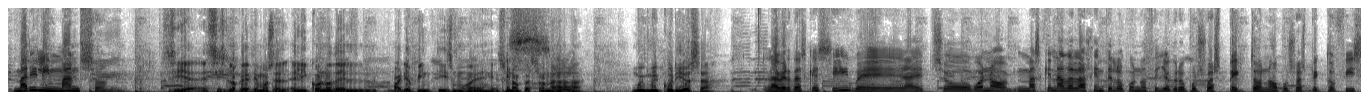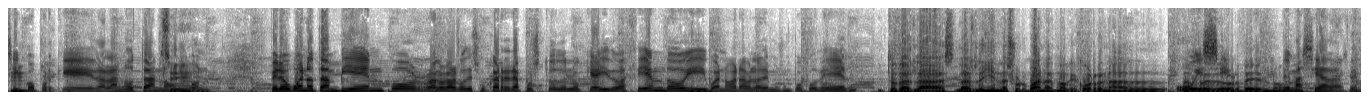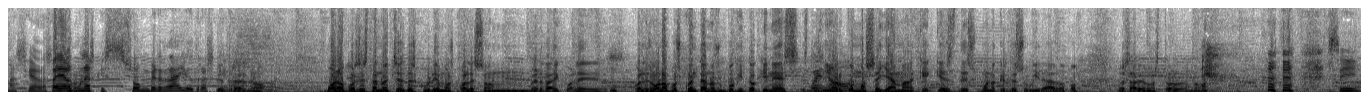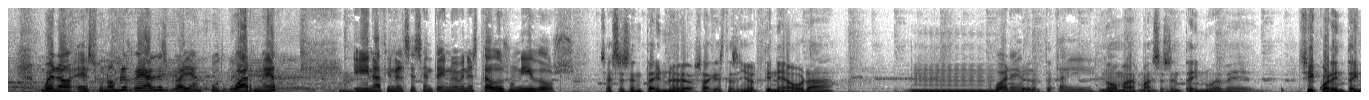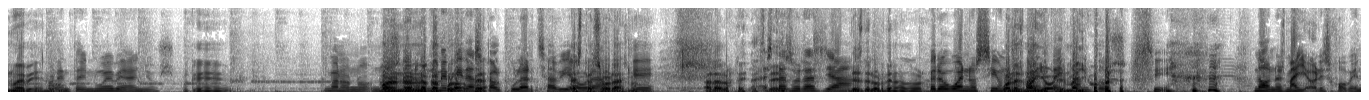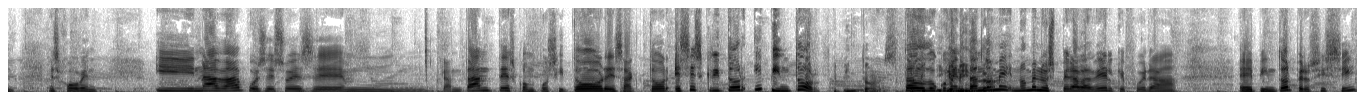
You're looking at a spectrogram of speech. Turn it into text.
Marilyn Manson. Sí, eh, sí, lo que decíamos, el, el icono del variopintismo, ¿eh? Es una Sí. persona muy, muy curiosa. La verdad es que sí, eh, ha hecho, bueno, más que nada la gente lo conoce yo creo por su aspecto, ¿no? Por su aspecto físico, Mm. porque da la nota, ¿no? Sí. Con- pero bueno, también por a lo largo de su carrera, pues todo lo que ha ido haciendo y Mm. bueno, ahora hablaremos un poco de él. Y todas las, las leyendas urbanas, ¿no? Que corren al, Uy, alrededor sí, de él, ¿no? Demasiadas, demasiadas. Hay Bueno. algunas que son verdad y otras que Y otras no. Bueno, pues esta noche descubriremos cuáles son verdad y cuáles, cuáles no. Bueno, pues cuéntanos un poquito quién es este Bueno. señor, cómo se llama, qué, qué es de su, bueno, qué es de su vida, ¿no? lo sabemos todos, ¿no? Sí, bueno, eh, su nombre real es Brian Hood Warner Mm. y nació en el 69 en Estados Unidos. O sea, 69, o sea que este señor tiene ahora... mm, 40 espérate. y- No, más, más, 69... Sí, 49, ¿eh? ¿no? 49 años. Porque Bueno, no, no, Bueno, sé, no- no he me pidas espera. calcular, Xavi, A estas ahora, horas no. porque ahora lo estas horas ya... desde el ordenador. Pero bueno, sí, unos Bueno, es mayor, 40 y es mayor. Sí. no, no es mayor, es joven, es joven. Y nada, pues eso es eh, cantante, es compositor, es actor, es escritor y pintor. Y pintor. He estado documentándome, no me lo esperaba de él que fuera eh, pintor, pero sí, sí.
